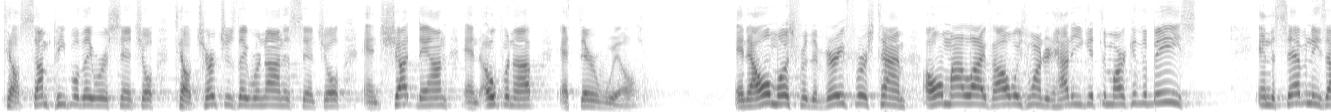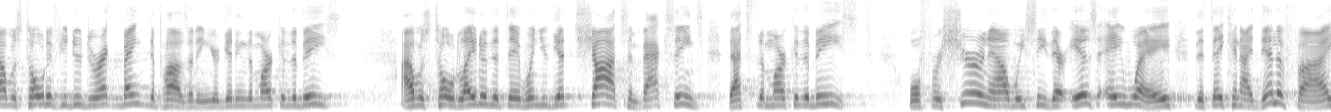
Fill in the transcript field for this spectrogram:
tell some people they were essential, tell churches they were non essential, and shut down and open up at their will. And almost for the very first time, all my life, I always wondered how do you get the mark of the beast? In the 70s, I was told if you do direct bank depositing, you're getting the mark of the beast. I was told later that they, when you get shots and vaccines, that's the mark of the beast. Well, for sure now we see there is a way that they can identify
